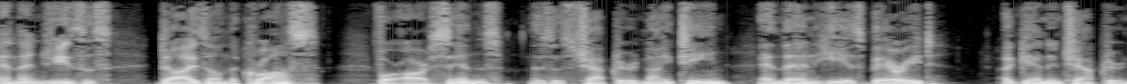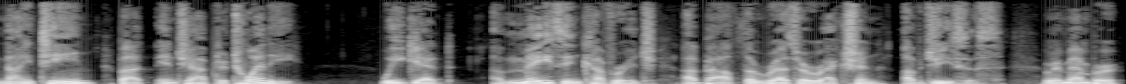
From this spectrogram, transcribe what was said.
and then Jesus dies on the cross for our sins. This is chapter 19. And then he is buried, again in chapter 19. But in chapter 20, we get amazing coverage about the resurrection of Jesus. Remember,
